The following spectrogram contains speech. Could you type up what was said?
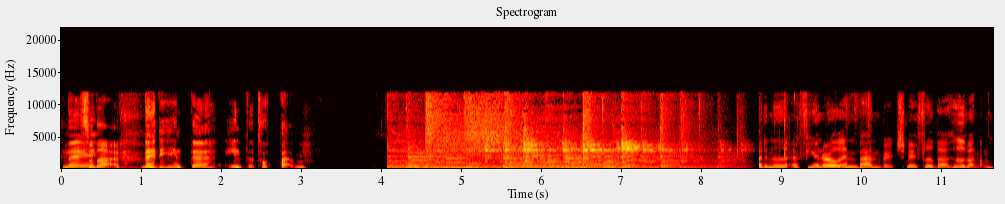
Nej. sådär. Nej, det är inte, inte toppen. hörde ni A Funeral in Banbridge med Frida Hyvönen.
